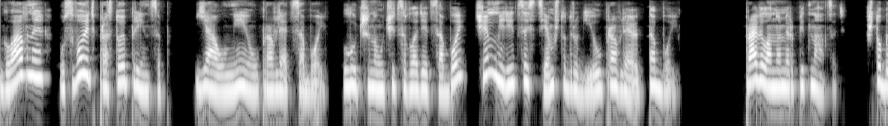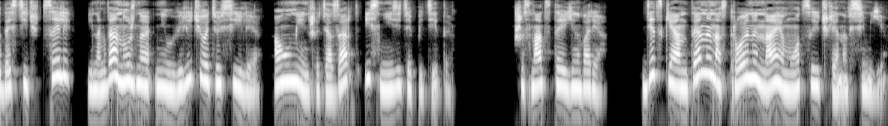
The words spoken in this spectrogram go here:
Главное – усвоить простой принцип. Я умею управлять собой. Лучше научиться владеть собой, чем мириться с тем, что другие управляют тобой. Правило номер 15. Чтобы достичь цели, иногда нужно не увеличивать усилия, а уменьшить азарт и снизить аппетиты. 16 января. Детские антенны настроены на эмоции членов семьи.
